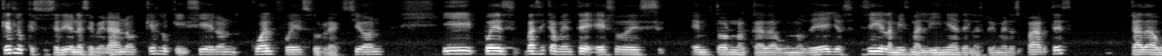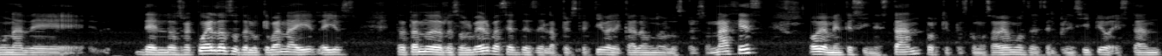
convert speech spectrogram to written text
qué es lo que sucedió en ese verano, qué es lo que hicieron, cuál fue su reacción. Y pues básicamente eso es en torno a cada uno de ellos. Sigue la misma línea de las primeras partes. Cada una de, de los recuerdos o de lo que van a ir ellos tratando de resolver va a ser desde la perspectiva de cada uno de los personajes, obviamente sin Stan, porque pues como sabemos desde el principio Stan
